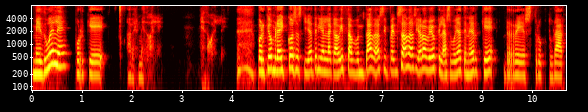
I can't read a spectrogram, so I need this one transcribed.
Me duele porque, a ver, me duele, me duele. Porque, hombre, hay cosas que ya tenía en la cabeza montadas y pensadas y ahora veo que las voy a tener que reestructurar.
